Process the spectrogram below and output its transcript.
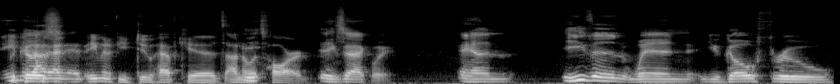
even, because- I- I- even if you do have kids i know it's hard Exactly. And even when you go through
